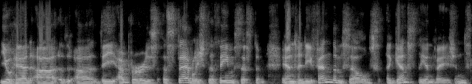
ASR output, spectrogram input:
You had uh, uh, the emperors establish the theme system, and to defend themselves against the invasions,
